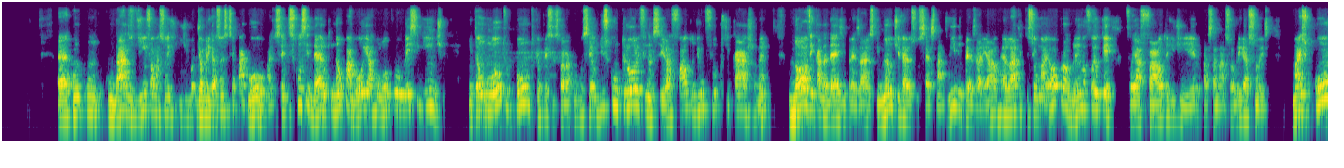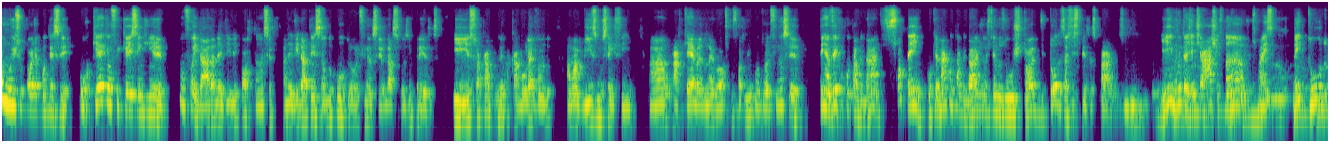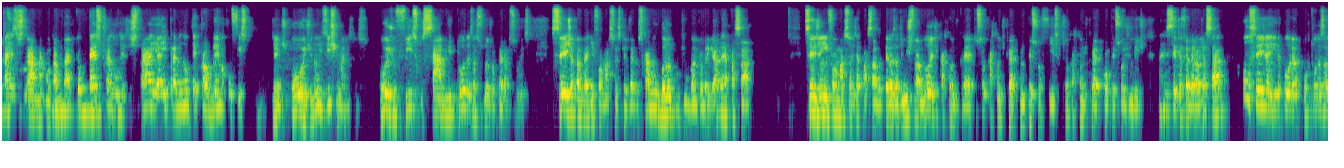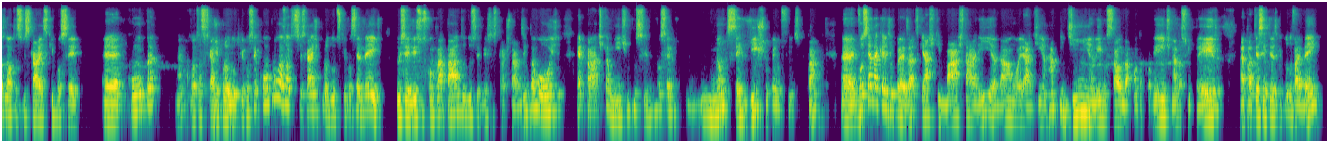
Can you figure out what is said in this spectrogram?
é, com, com, com, dados de informações de, de, obrigações que você pagou, mas você desconsidera o que não pagou e arrumou para o mês seguinte. Então, um outro ponto que eu preciso falar com você é o descontrole financeiro, a falta de um fluxo de caixa. Né? Nove em cada dez empresários que não tiveram sucesso na vida empresarial relatam que seu maior problema foi o quê? Foi a falta de dinheiro para sanar suas obrigações. Mas como isso pode acontecer? Por que, que eu fiquei sem dinheiro? não foi dada a devida importância, a devida atenção do controle financeiro das suas empresas. E isso acabou, acabou levando a um abismo sem fim, a, a quebra do negócio por falta de um controle financeiro. Tem a ver com contabilidade? Só tem, porque na contabilidade nós temos o histórico de todas as despesas pagas. E muita gente acha que não, mas nem tudo está registrado na contabilidade, porque eu peço para não registrar e aí para mim não ter problema com o fisco. Gente, hoje não existe mais isso. Hoje o fisco sabe de todas as suas operações, seja através de informações que ele vai buscar no banco, que o banco é obrigado a repassar, seja em informações repassadas pelas administradoras de cartão de crédito, seu cartão de crédito como pessoa física, seu cartão de crédito como pessoa jurídica, a Receita Federal já sabe, ou seja ainda por, por todas as notas fiscais que você é, compra, né, as notas fiscais de produto que você compra ou as notas fiscais de produtos que você vende dos serviços contratados, dos serviços prestados. Então, hoje, é praticamente impossível você não ser visto pelo fisco. Tá? É, você é daqueles empresários que acha que bastaria dar uma olhadinha rapidinha ali no saldo da conta corrente, né, da sua empresa, né, para ter certeza que tudo vai bem?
